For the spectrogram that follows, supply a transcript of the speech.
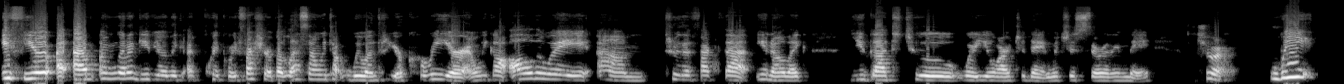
if you're I, am going to give you like a quick refresher but last time we talked we went through your career and we got all the way um, through the fact that you know like you got to where you are today which is sterling bay sure we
